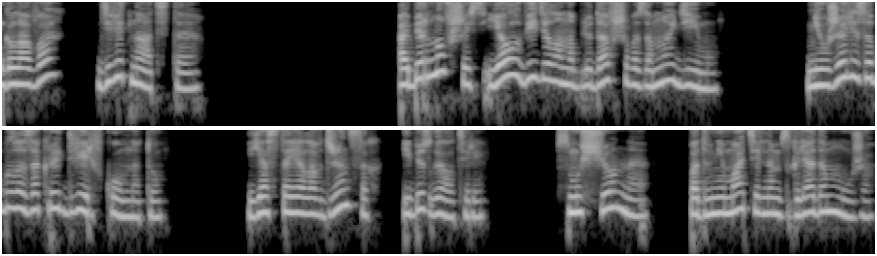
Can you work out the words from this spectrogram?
Глава девятнадцатая Обернувшись, я увидела наблюдавшего за мной Диму. Неужели забыла закрыть дверь в комнату? Я стояла в джинсах и бюстгальтере, смущенная под внимательным взглядом мужа.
